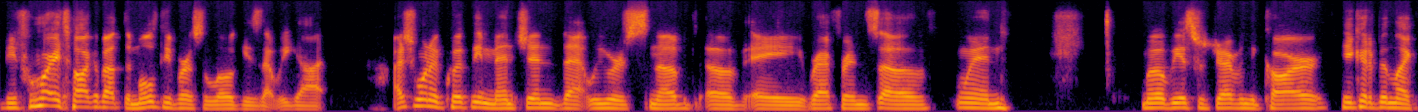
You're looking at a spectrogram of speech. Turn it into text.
before I talk about the multiverse of Lokis that we got, I just want to quickly mention that we were snubbed of a reference of when Mobius was driving the car. He could have been like,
